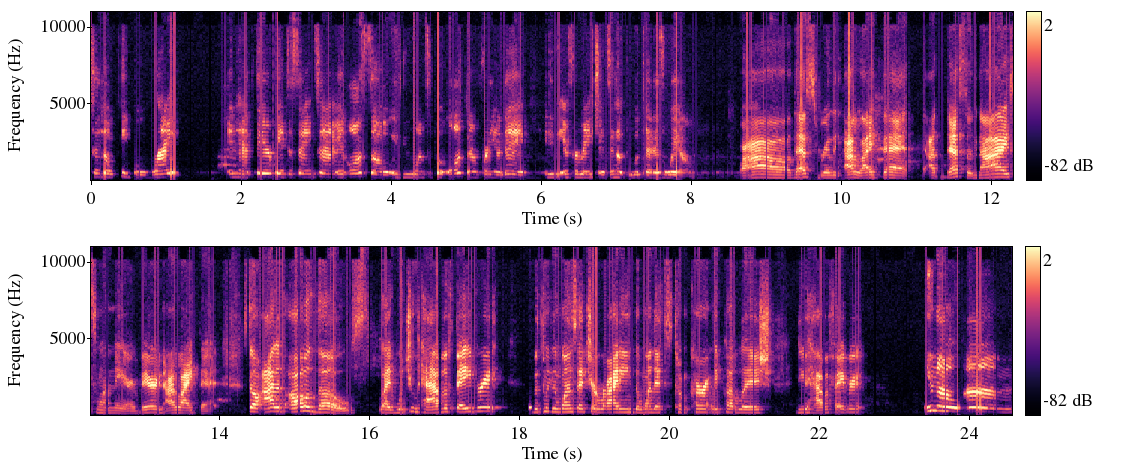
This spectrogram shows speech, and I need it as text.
to help people write and have therapy at the same time. And also, if you want to put author in front of your name, it'll be information to help you with that as well. Wow, that's really I like that. I, that's a nice one there. Very, I like that. So, out of all of those, like, would you have a favorite between the ones that you're writing, the one that's com- currently published? Do you have a favorite? You know, um,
